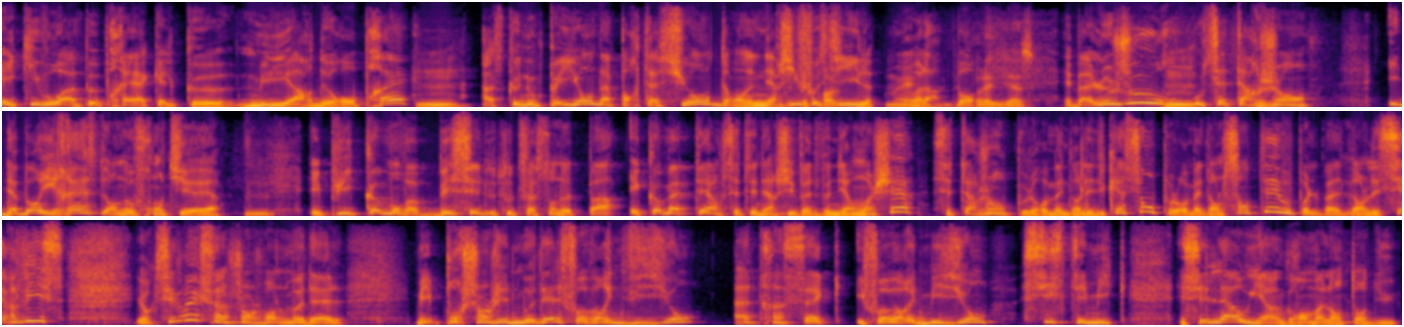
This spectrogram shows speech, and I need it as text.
équivaut à peu près à quelques milliards d'euros près Mm. à ce que nous payons d'importation dans l'énergie Le pétrole. fossile. Voilà. Bon, et eh ben, le jour Mm. où cet argent, d'abord, il reste dans nos frontières, Mm. et puis comme on va baisser de toute façon notre part, et comme à terme cette énergie va devenir moins chère, cet argent, vous pouvez le remettre dans l'éducation, vous pouvez le remettre dans le santé, vous pouvez le mettre dans les services. Et donc c'est vrai que c'est un changement de modèle, mais pour changer de modèle, il faut avoir une vision intrinsèque, il faut avoir une vision systémique. Et c'est là où il y a un grand malentendu.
